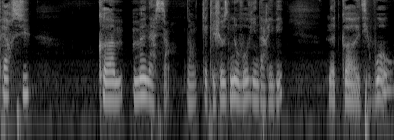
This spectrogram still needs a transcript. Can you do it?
perçu comme menaçant. Donc quelque chose de nouveau vient d'arriver. Notre corps dit, wow,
